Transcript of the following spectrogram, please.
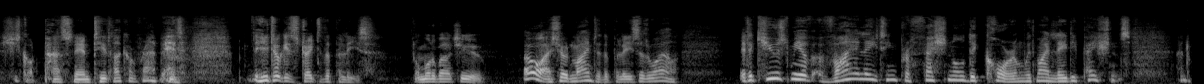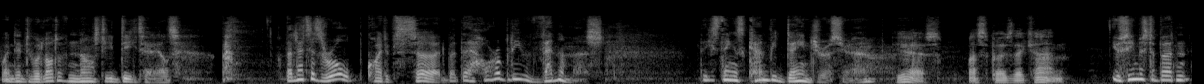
She's got nez and teeth like a rabbit. He took it straight to the police. And what about you? Oh, I showed mine to the police as well. It accused me of violating professional decorum with my lady patients, and went into a lot of nasty details. The letters are all quite absurd, but they're horribly venomous. These things can be dangerous, you know. Yes, I suppose they can. You see, Mr. Burton,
